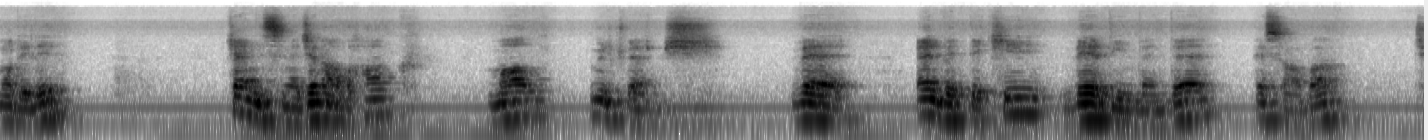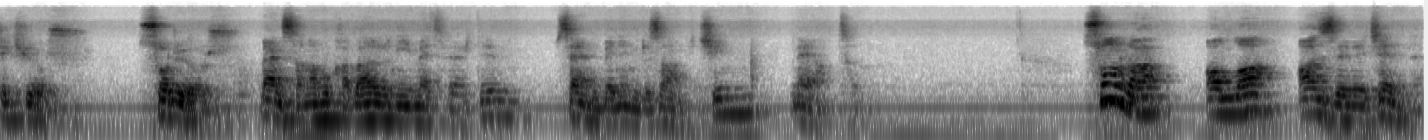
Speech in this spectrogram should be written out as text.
modeli. Kendisine Cenab-ı Hak mal, mülk vermiş ve elbette ki verdiğinden de hesaba çekiyor, soruyor. Ben sana bu kadar nimet verdim, sen benim rızam için ne yaptın? Sonra Allah Azze ve Celle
